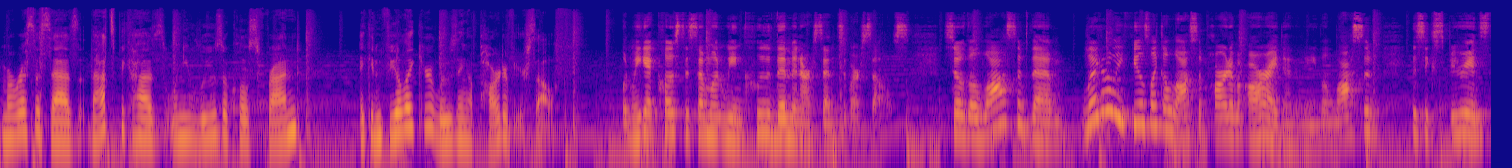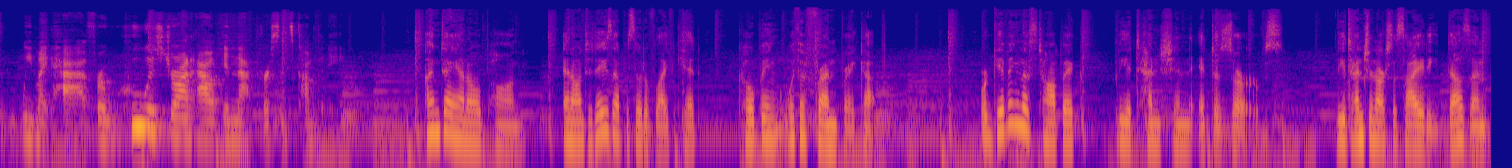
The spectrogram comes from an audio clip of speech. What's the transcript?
Marisa says that's because when you lose a close friend, it can feel like you're losing a part of yourself. When we get close to someone, we include them in our sense of ourselves. So the loss of them literally feels like a loss of part of our identity, the loss of this experience that we might have for who was drawn out in that person's company. I'm Diana Opong, and on today's episode of Life Kit, coping with a friend breakup. We're giving this topic the attention it deserves the attention our society doesn't,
